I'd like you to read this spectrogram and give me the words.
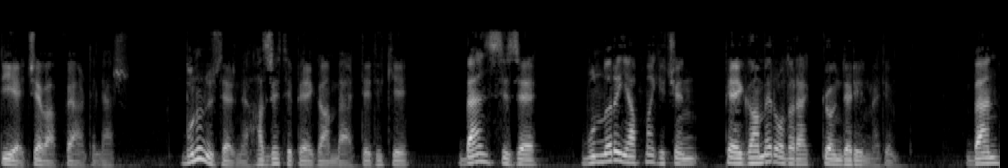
diye cevap verdiler. Bunun üzerine Hazreti Peygamber dedi ki, ben size bunları yapmak için peygamber olarak gönderilmedim. Ben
